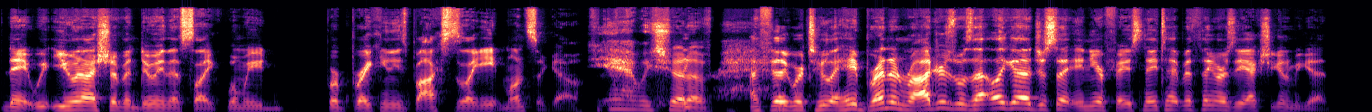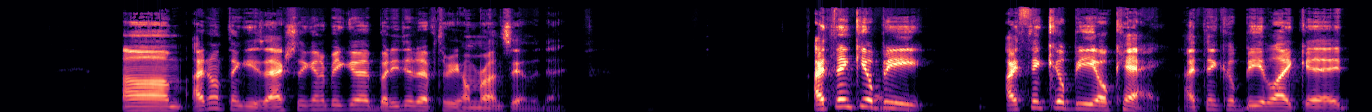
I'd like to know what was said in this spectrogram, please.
Nate. We, you and I should have been doing this like when we were breaking these boxes like eight months ago. yeah, we should have. I feel like we're too late. Hey, Brendan Rodgers, was that like a just a in your face Nate type of thing, or is he actually going to be good? Um, I don't think he's actually going to be good, but he did have three home runs the other day. I think he'll be. I think he'll be okay. I think he'll be like a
